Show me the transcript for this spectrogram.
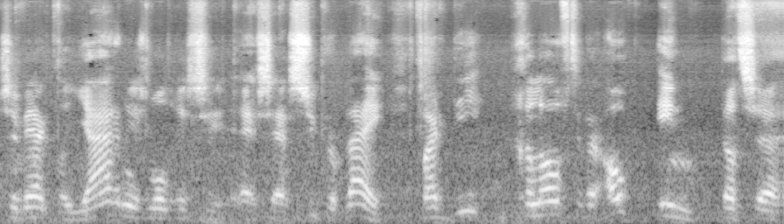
Ze werkt al jaren in mond. Is ze echt super blij. Maar die geloofde er ook in dat ze,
